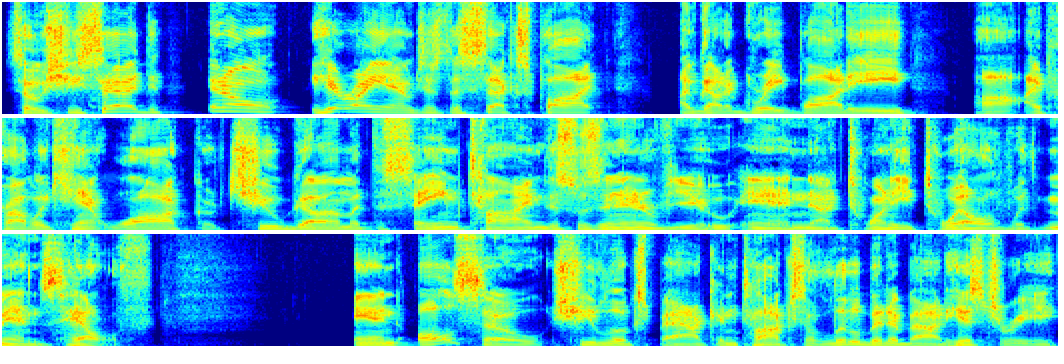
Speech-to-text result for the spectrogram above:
So she said, you know, here I am, just a sex pot. I've got a great body. Uh, I probably can't walk or chew gum at the same time. This was an interview in uh, 2012 with Men's Health. And also, she looks back and talks a little bit about history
